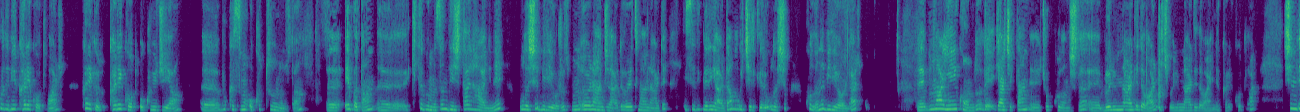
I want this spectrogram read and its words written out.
burada bir kare kod var. Kare kare kod okuyucuya e, bu kısmı okuttuğunuzda e, EBA'dan e, kitabımızın dijital haline ulaşabiliyoruz. Bunu öğrenciler de, öğretmenler de istedikleri yerden bu içeriklere ulaşıp kullanabiliyorlar. E, bunlar yeni kondu ve gerçekten e, çok kullanışlı. E, bölümlerde de var, iç bölümlerde de var yine kare kodlar. Şimdi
